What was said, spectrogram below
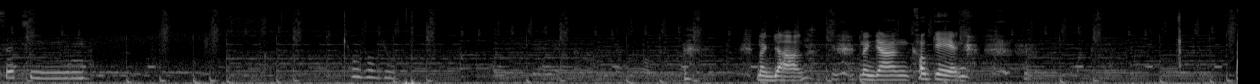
เสื้อทีมหนังยาง หนังยางข้าวแกงป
